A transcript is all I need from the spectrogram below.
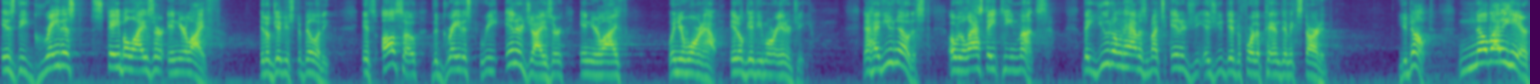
is the greatest stabilizer in your life. It'll give you stability. It's also the greatest re energizer in your life when you're worn out. It'll give you more energy. Now, have you noticed over the last 18 months, that you don't have as much energy as you did before the pandemic started. You don't. Nobody here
